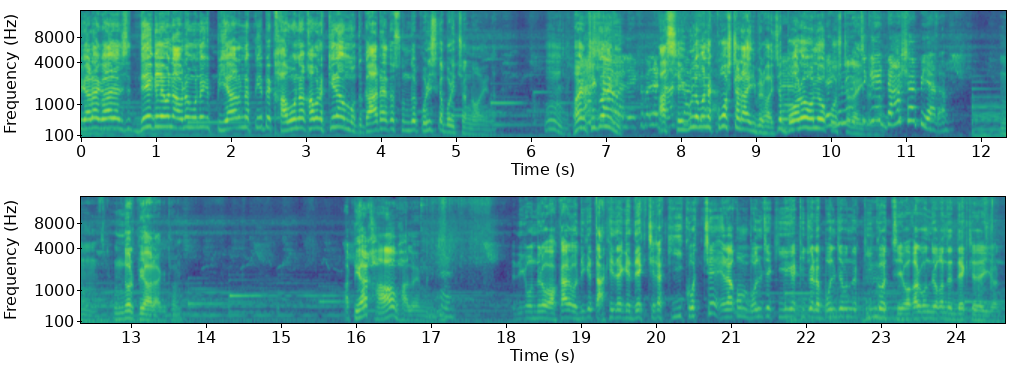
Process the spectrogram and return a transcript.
পেয়ারা গাছ আছে দেখলে মানে আপনার মনে হয় পেয়ারা না পেঁপে খাব না খাব না কিরম মতো? গাটা এত সুন্দর পরিষ্কার পরিচ্ছন্ন হয় না। হুম হয় না? ঠিক ডাঁশা বলিনি? আর সেগুলো মানে। কোষ্টা টাইপের হয় সে বড় হলেও কোষ্টা টাইপের ডাঁশা পেয়ারা। হুম সুন্দর পেয়ারা একদম। আর পেয়ারা খাওয়াও ভালো এমনি। হ্যাঁ। এদিকে বন্ধুরা অকার ওদিকে তাকিয়ে তাকিয়ে দেখছে এটা কি করছে? এরকম বলছে কি কিছু একটা বলছে বন্ধুরা কি করছে? অকার বন্ধু ওখান থেকে দেখছে সেই জন্য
